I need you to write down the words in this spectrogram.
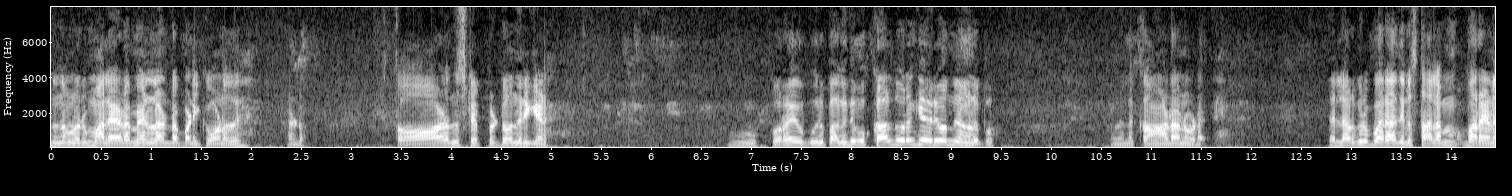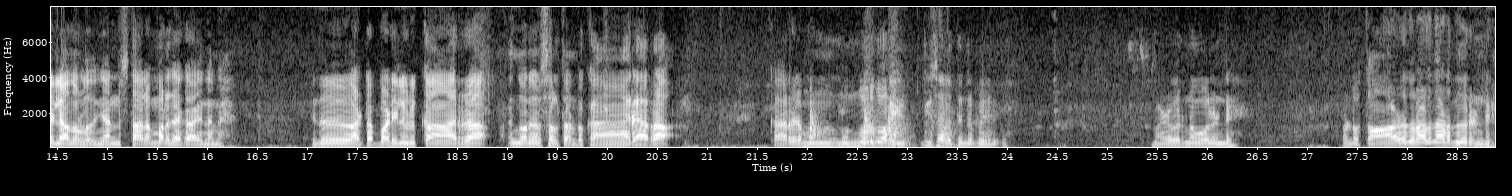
ഇത് നമ്മളൊരു മലയുടെ മേളിലാണ് കേട്ടോ പണിക്ക് പോണത്. കണ്ടോ? താഴ്ന്ന് സ്റ്റെപ്പ് ഇട്ട് വന്നിരിക്കുകയാണ് കുറേ ഒരു പകുതി മുക്കാൽ ദൂരം കയറി വന്നു ഞങ്ങളിപ്പോൾ നല്ല കാടാണ് ഇവിടെ. എല്ലാവർക്കും ഒരു പരാതിയുണ്ട്. സ്ഥലം പറയണില്ല എന്നുള്ളത്. ഞാൻ സ്ഥലം പറഞ്ഞേക്കാം ആദ്യം തന്നെ. ഇത് അട്ടപ്പാടിയിൽ ഒരു കാര എന്ന് പറഞ്ഞ സ്ഥലത്താണ് കേട്ടോ കാരറ കാരറ മുന്നൂറ് എന്ന് പറയും ഈ സ്ഥലത്തിന്റെ പേര്. മഴ വരുന്ന പോലെ ഉണ്ട് കണ്ടോ? താഴെ ഒരാൾ നടന്നു വരുന്നുണ്ട്.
